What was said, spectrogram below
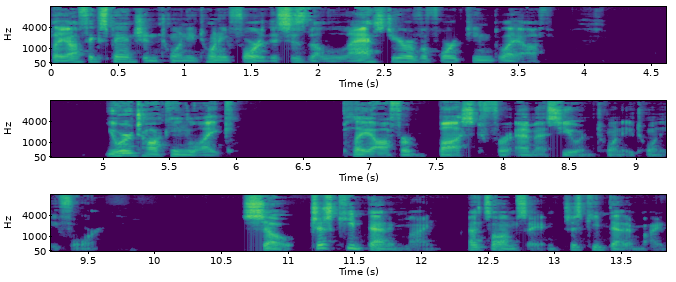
Playoff expansion 2024. This is the last year of a 14 playoff. You are talking like playoff or bust for MSU in 2024. So just keep that in mind. That's all I'm saying. Just keep that in mind.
